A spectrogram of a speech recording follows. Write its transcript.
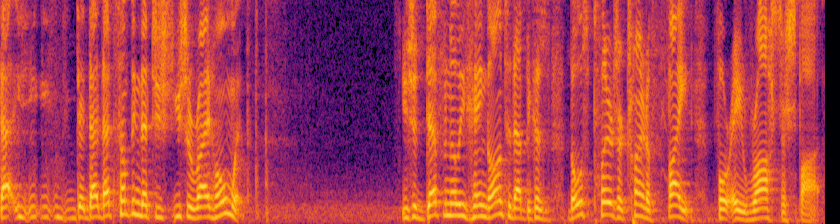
that, that that's something that you, you should ride home with. You should definitely hang on to that because those players are trying to fight for a roster spot.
